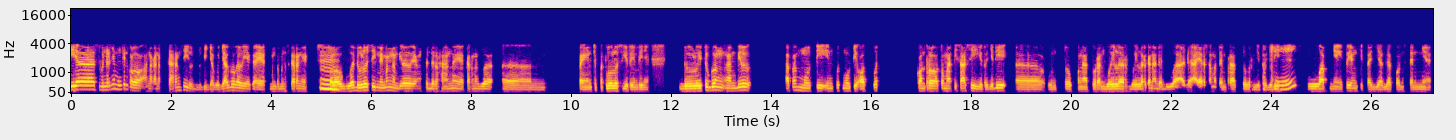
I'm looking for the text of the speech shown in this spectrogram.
Iya, sebenarnya mungkin kalau anak-anak sekarang sih lebih jago-jago kali ya kayak teman-teman sekarang ya. Hmm. Kalau gue dulu sih memang ngambil yang sederhana ya karena gue um, pengen cepet lulus gitu intinya. Dulu itu gue ngambil apa multi input multi output kontrol otomatisasi gitu. Jadi uh, untuk pengaturan boiler, boiler kan ada dua, ada air sama temperatur gitu. Okay. Jadi uapnya itu yang kita jaga konstannya,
